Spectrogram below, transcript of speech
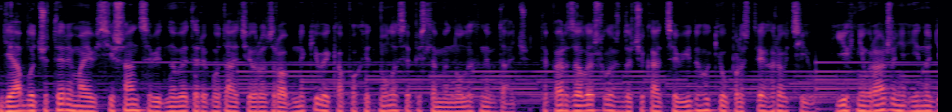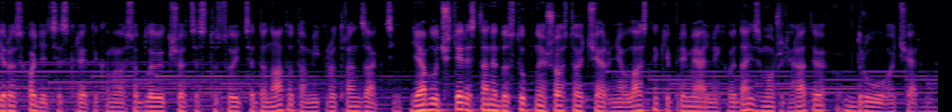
Diablo 4 має всі шанси відновити репутацію розробників, яка похитнулася після минулих невдач. Тепер залишилось дочекатися відгуків простих гравців. Їхні враження іноді розходяться з критиками, особливо якщо це стосується донату та мікротранзакцій. Diablo 4 стане доступною 6 червня. Власники преміальних видань зможуть грати 2 червня.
